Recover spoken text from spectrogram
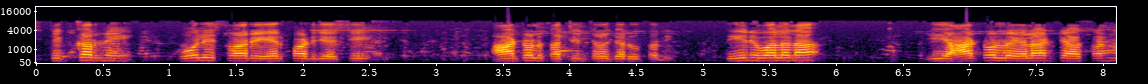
స్టిక్కర్ని పోలీస్ వారు ఏర్పాటు చేసి ఆటోలు కత్తించడం జరుగుతుంది. దీని వలన ఈ ఆటోల్లో ఎలాంటి అసంఘ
